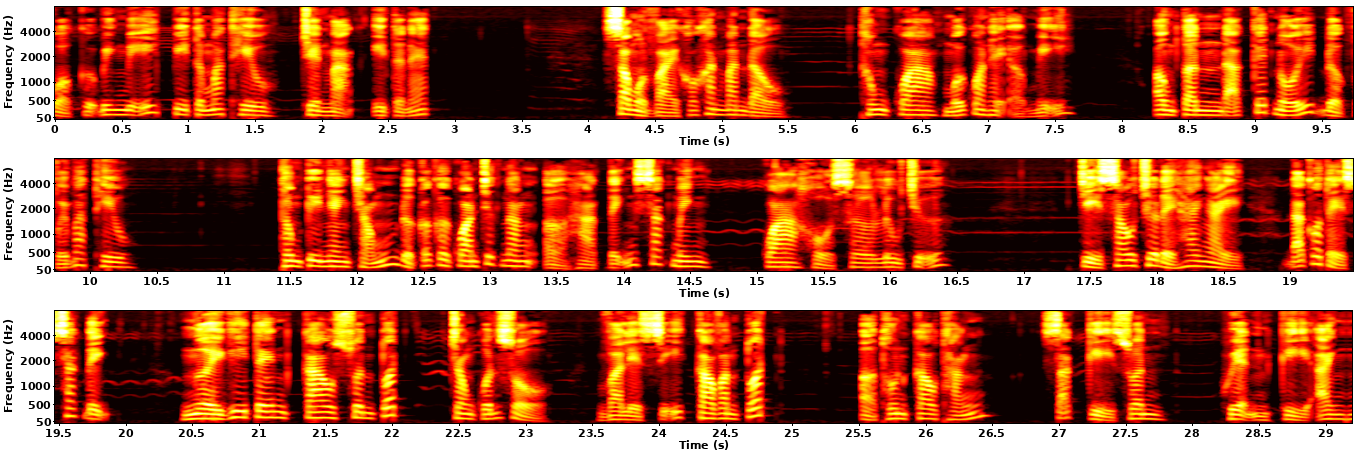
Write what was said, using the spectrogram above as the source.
của cựu binh Mỹ Peter Matthew trên mạng Internet. Sau một vài khó khăn ban đầu, thông qua mối quan hệ ở Mỹ, ông Tân đã kết nối được với Matthew Thông tin nhanh chóng được các cơ quan chức năng ở Hà Tĩnh xác minh qua hồ sơ lưu trữ. Chỉ sau chưa đầy hai ngày đã có thể xác định người ghi tên Cao Xuân Tuất trong cuốn sổ và liệt sĩ Cao Văn Tuất ở thôn Cao Thắng, xã Kỳ Xuân, huyện Kỳ Anh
